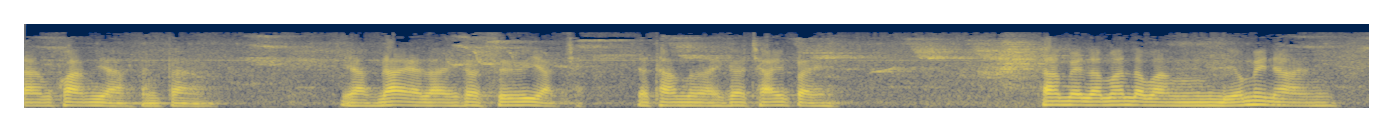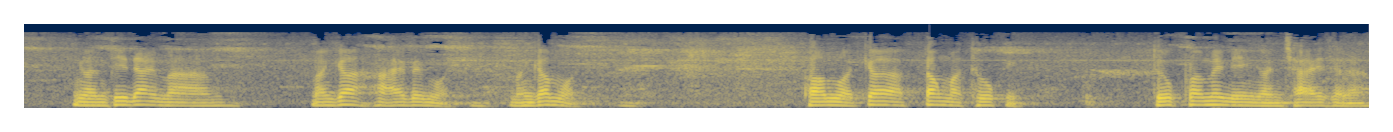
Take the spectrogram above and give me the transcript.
ตามความอยากต่างๆ อยากได้อะไรก็ซื้ออยากจะทำอะไรก็ใช้ไป ถ้าไม่ระมัดระวัง เดี๋ยวไม่นานเงินที่ได้มา มันก็หายไปหมด มันก็หมด พอหมดก็ต้องมาทุกข์อีก ทุกข์เพราะไม่มีเงินใช้ซะแล้ว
